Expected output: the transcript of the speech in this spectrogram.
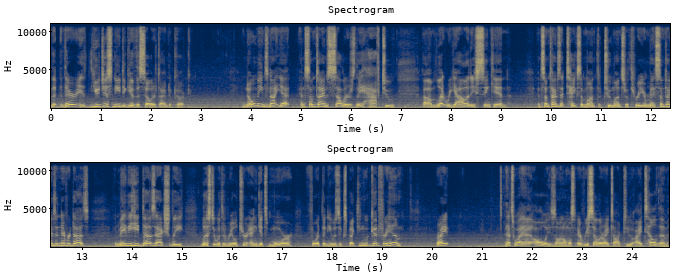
there is, you just need to give the seller time to cook. No means not yet. And sometimes sellers they have to um, let reality sink in. And sometimes that takes a month or two months or three, or sometimes it never does. And maybe he does actually list it with a realtor and gets more for it than he was expecting. Well, good for him, right? That's why I always, on almost every seller I talk to, I tell them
